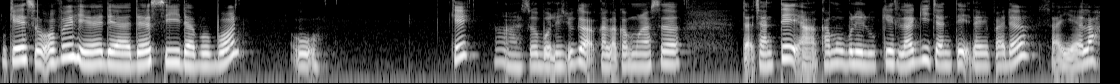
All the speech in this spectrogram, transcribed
Okay, so over here dia ada C double bond O. Okay, ha, so boleh juga kalau kamu rasa tak cantik, ha, kamu boleh lukis lagi cantik daripada saya lah.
